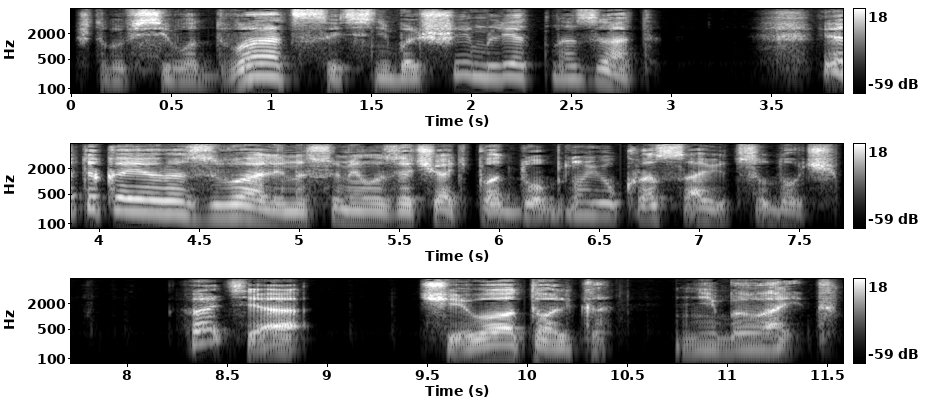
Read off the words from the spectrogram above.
чтобы всего двадцать с небольшим лет назад этакая развалина сумела зачать подобную красавицу-дочь. Хотя чего только не бывает.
